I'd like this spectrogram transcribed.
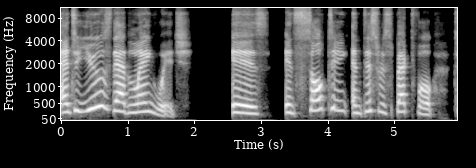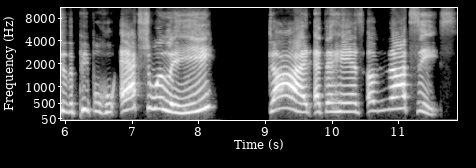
And to use that language is insulting and disrespectful to the people who actually died at the hands of Nazis.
